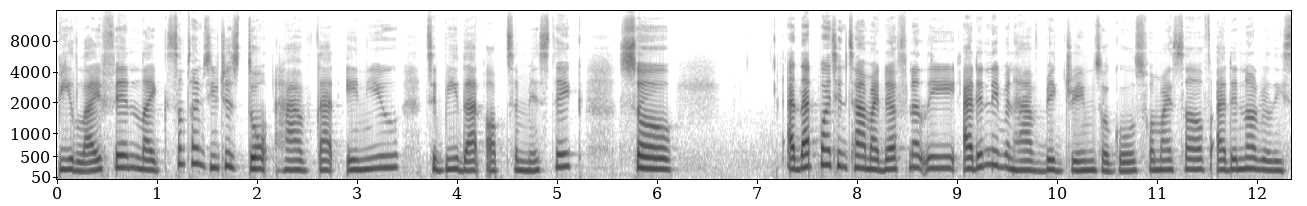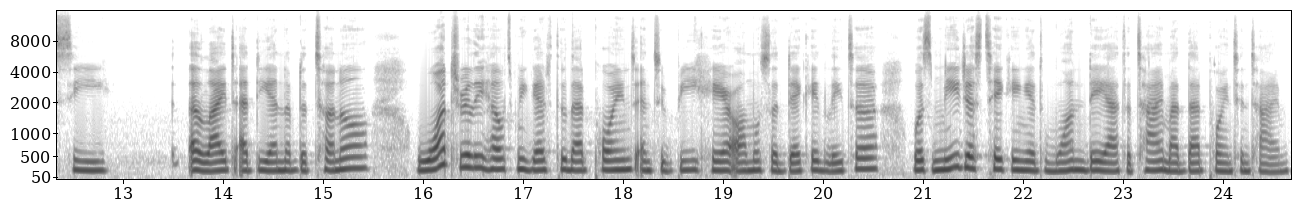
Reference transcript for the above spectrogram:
be life in, like sometimes you just don't have that in you to be that optimistic. So, at that point in time, I definitely, I didn't even have big dreams or goals for myself. I did not really see a light at the end of the tunnel. What really helped me get through that point and to be here almost a decade later was me just taking it one day at a time at that point in time.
